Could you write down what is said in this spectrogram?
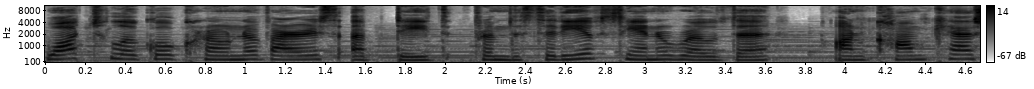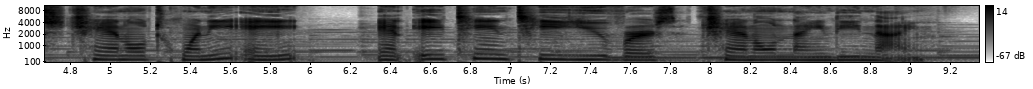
Watch local coronavirus updates from the City of Santa Rosa on Comcast Channel 28 and AT&T UVerse Channel 99.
